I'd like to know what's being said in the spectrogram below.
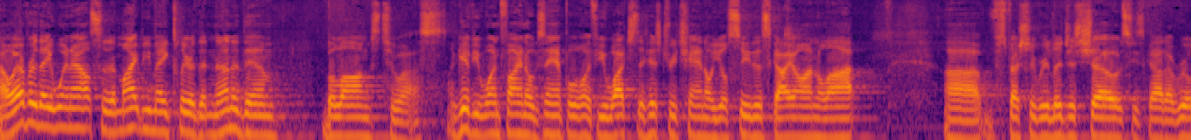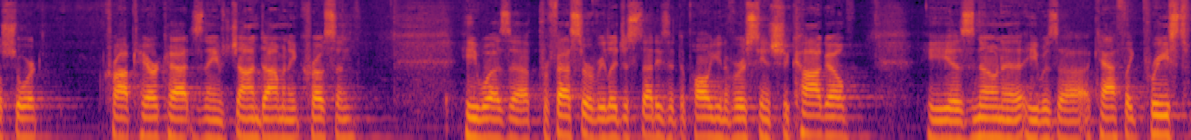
However, they went out so that it might be made clear that none of them belongs to us. I'll give you one final example. If you watch the History Channel, you'll see this guy on a lot, uh, especially religious shows. He's got a real short, cropped haircut. His name's John Dominic Crossan. He was a professor of religious studies at DePaul University in Chicago. He is known. Uh, he was a Catholic priest,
